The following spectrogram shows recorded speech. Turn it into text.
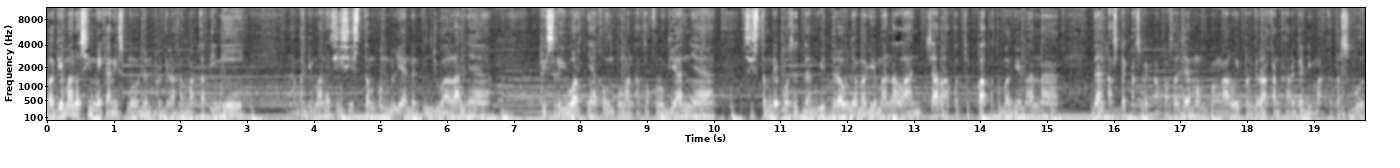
bagaimana sih mekanisme dan pergerakan market ini. Nah bagaimana sih sistem pembelian dan penjualannya risk rewardnya keuntungan atau kerugiannya sistem deposit dan withdrawnya bagaimana lancar atau cepat atau bagaimana dan aspek-aspek apa saja mempengaruhi pergerakan harga di market tersebut.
